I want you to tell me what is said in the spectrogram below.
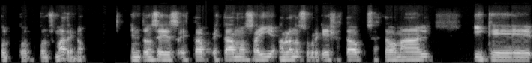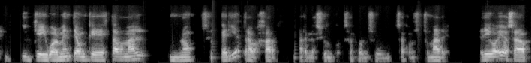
con, su madre, ¿no? Entonces está, estábamos ahí hablando sobre que ella estaba, o sea, estaba mal y que, y que igualmente, aunque estaba mal, no quería trabajar la relación con, su, con su madre. Le digo, o sea,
